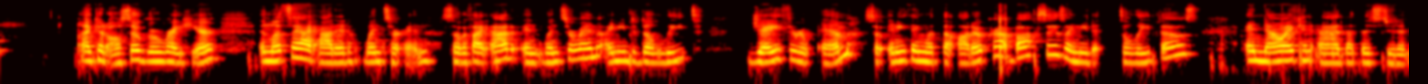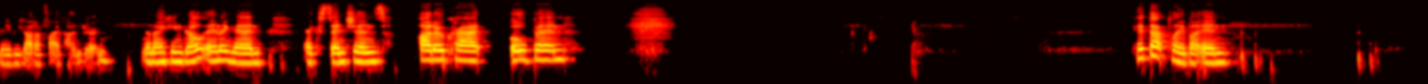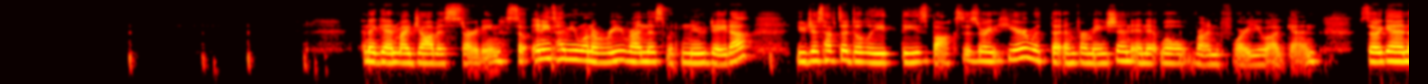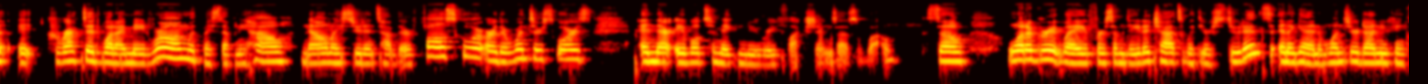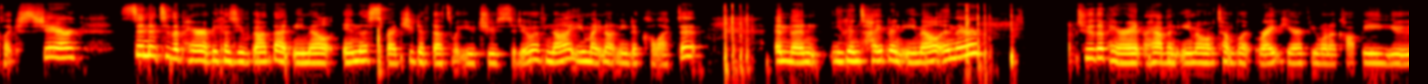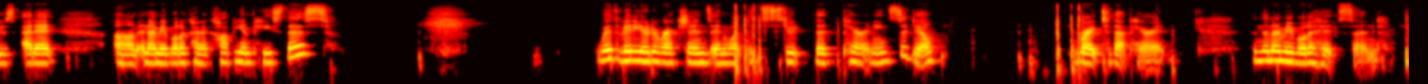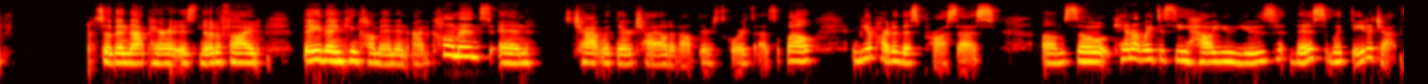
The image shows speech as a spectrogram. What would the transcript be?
I could also go right here, and let's say I added winter in. So if I add in winter in, I need to delete J through M. So anything with the autocrat boxes, I need to delete those. And now I can add that this student maybe got a 500. And I can go in again, extensions, autocrat, open, hit that play button. And again, my job is starting. So anytime you want to rerun this with new data, You just have to delete these boxes right here with the information and it will run for you again. So again, it corrected what I made wrong with my Stephanie Howell. Now my students have their fall score or their winter scores and they're able to make new reflections as well. So what a great way for some data chats with your students. And again, once you're done, you can click share, send it to the parent because you've got that email in the spreadsheet if that's what you choose to do. If not, you might not need to collect it. And then you can type an email in there to the parent. I have an email template right here if you want to copy, use, edit. Um, and I'm able to kind of copy and paste this with video directions and what the, stu- the parent needs to do right to that parent. And then I'm able to hit send. So then that parent is notified. They then can come in and add comments and chat with their child about their scores as well and be a part of this process. Um, so, cannot wait to see how you use this with data chat.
